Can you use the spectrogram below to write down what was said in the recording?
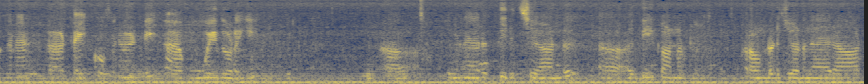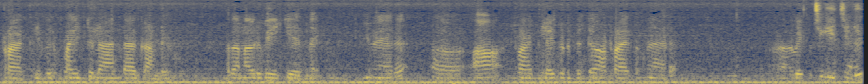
അങ്ങനെ ടേക്ക് ഓഫിന് വേണ്ടി മൂവ് ചെയ്ത് തുടങ്ങി. നേരെ തിരിച്ചാണ്ട് ഇപ്പം ഈ കാണുന്ന റൗണ്ട് അടിച്ച് കണ്ട് നേരെ ആ ട്രാക്കിൽ ഒരു ഫ്ലൈറ്റ് ലാൻഡ് ആക്കാണ്ട് അതാണ് അവർ വെയിറ്റ് ചെയ്യുന്നത് ഇനി നേരെ ആ, ട്രാക്കിലേക്ക് എടുത്തിട്ട് ആ ട്രാക്കിൽ നേരെ വെച്ച് കീച്ചിട്ട്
